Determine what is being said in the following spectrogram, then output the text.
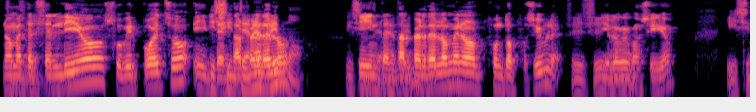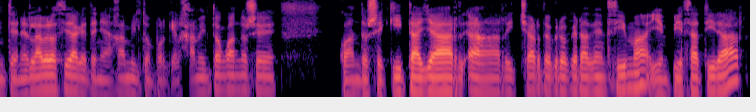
no meterse en lío, subir puestos e intentar perderlo. Y sin intentar perder los menos puntos posibles. Sí, sí, y no, lo que consiguió. Y sin tener la velocidad que tenía Hamilton, porque el Hamilton cuando se cuando se quita ya a Richard, creo que era de encima, y empieza a tirar,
